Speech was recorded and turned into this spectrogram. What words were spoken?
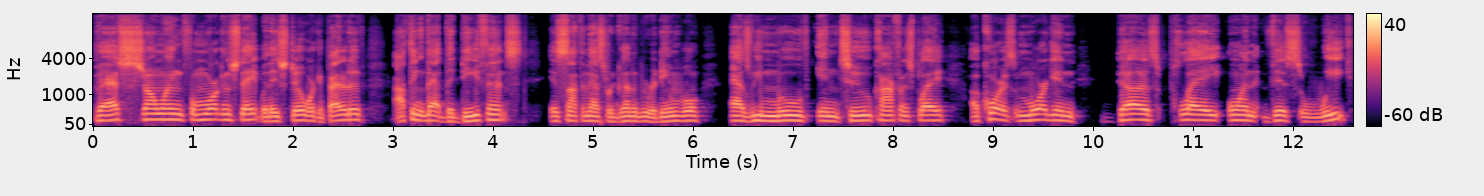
best showing for morgan state but they still were competitive. I think that the defense is something that's going to be redeemable as we move into conference play. Of course morgan does play on this week.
